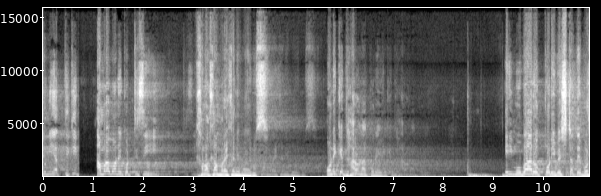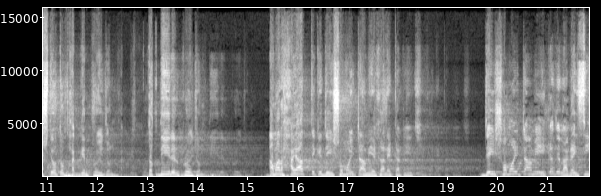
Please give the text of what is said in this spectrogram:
দুনিয়ার থেকে আমরা মনে করতেছি খামাখা আমরা এখানে বয়ে রয়েছি। অনেকে ধারণা করে এরকম। এই মুবারক পরিবেশটাতে বসতেও তো ভাগ্যের প্রয়োজন, তকদিরের প্রয়োজন। আমার হায়াত থেকে যেই সময়টা আমি এখানে কাটিয়েছি, যেই সময়টা আমি এই কাজে লাগাইছি,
